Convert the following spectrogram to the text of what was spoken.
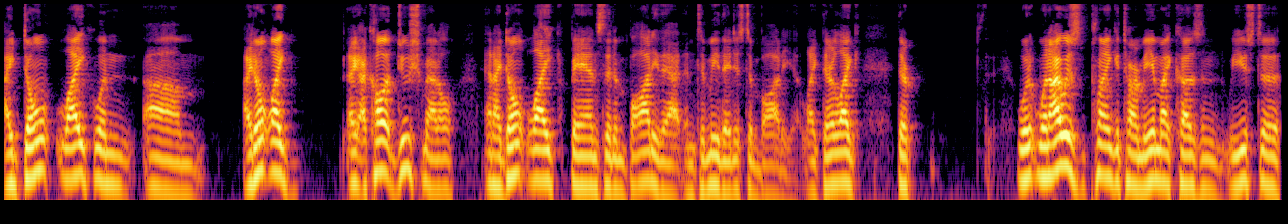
I don't like when um, I don't like. I, I call it douche metal, and I don't like bands that embody that. And to me, they just embody it. Like they're like they're. When, when I was playing guitar, me and my cousin, we used to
